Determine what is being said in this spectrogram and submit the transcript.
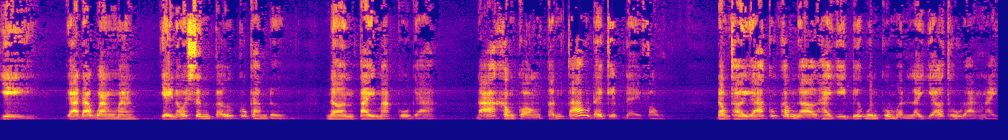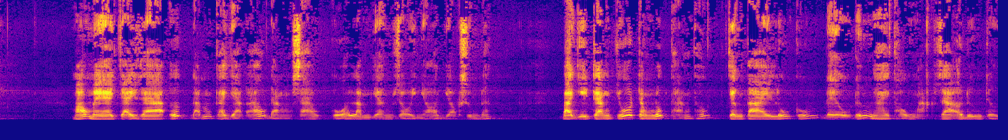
Vì gã đã hoang mang về nỗi sinh tử của cam đường, nên tay mắt của gã đã không còn tỉnh táo để kịp đề phòng. Đồng thời gã cũng không ngờ hai vị biểu huynh của mình lại dở thủ đoạn này. Máu mè chảy ra ướt đẫm cả vạt áo đằng sau của Lâm Dân rồi nhỏ giọt xuống đất. Ba vị trang chúa trong lúc thẳng thốt, chân tay lú cuốn đều đứng ngay thộn mặt ra ở đương trường.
